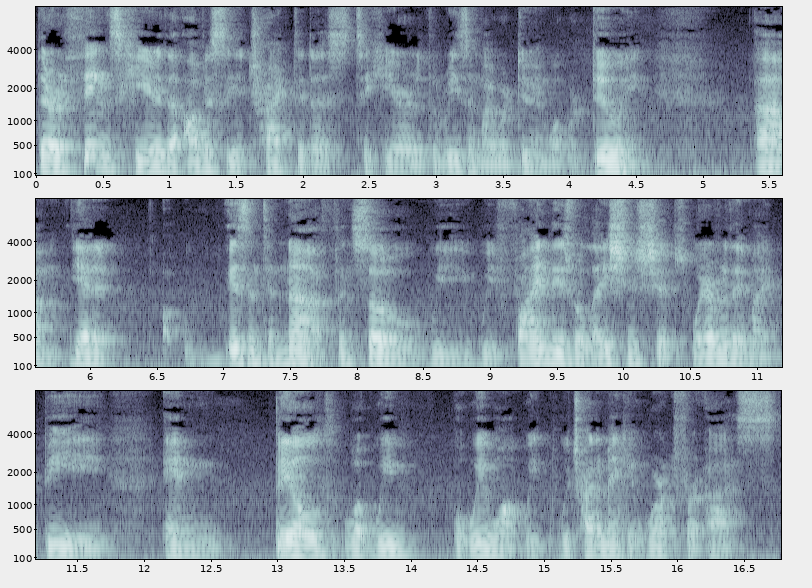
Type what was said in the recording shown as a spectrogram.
there are things here that obviously attracted us to here the reason why we're doing what we're doing um, yet it isn't enough. And so we we find these relationships wherever they might be and build what we what we want. We we try to make it work for us.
